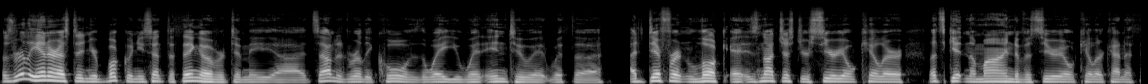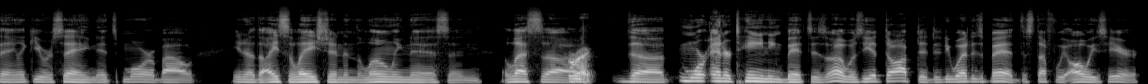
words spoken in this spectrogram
I was really interested in your book when you sent the thing over to me. Uh, it sounded really cool the way you went into it with uh, a different look. At, it's not just your serial killer. Let's get in the mind of a serial killer kind of thing, like you were saying. It's more about you know the isolation and the loneliness and less uh, Correct. the more entertaining bits is oh was he adopted did he wet his bed the stuff we always hear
